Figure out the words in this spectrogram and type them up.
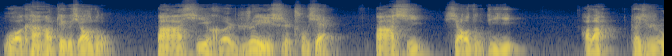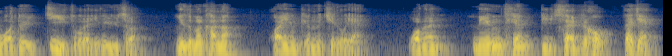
我看好这个小组，巴西和瑞士出现。巴西小组第一，好了，这就是我对 G 组的一个预测，你怎么看呢？欢迎评论区留言，我们明天比赛之后再见。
